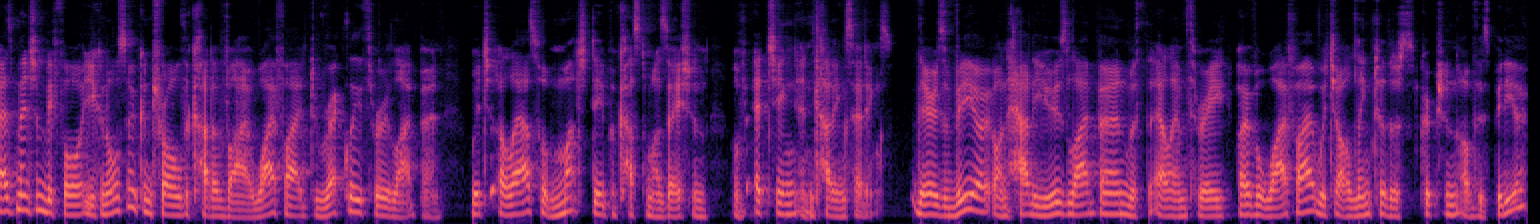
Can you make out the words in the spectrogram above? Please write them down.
As mentioned before, you can also control the cutter via Wi-Fi directly through Lightburn, which allows for much deeper customization of etching and cutting settings. There is a video on how to use Lightburn with the LM3 over Wi-Fi, which I'll link to the description of this video.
